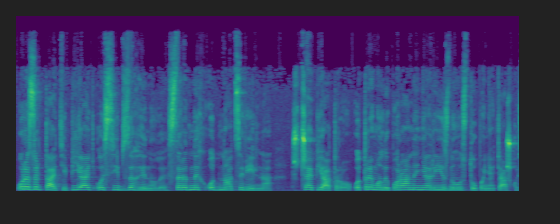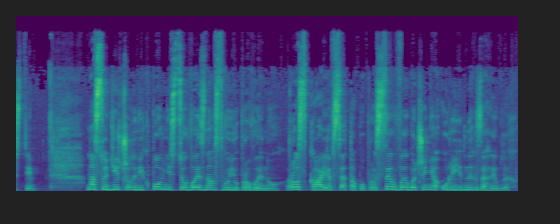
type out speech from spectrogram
У результаті п'ять осіб загинули, серед них одна цивільна. Ще п'ятеро отримали поранення різного ступеня тяжкості. На суді чоловік повністю визнав свою провину, розкаявся та попросив вибачення у рідних загиблих.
